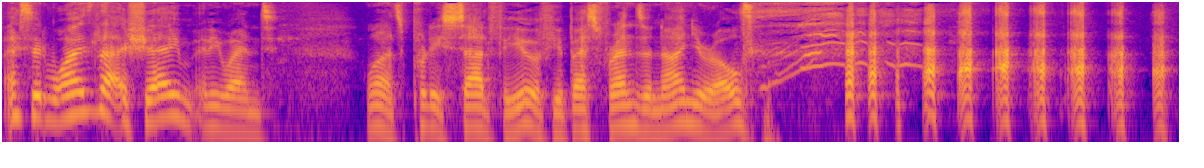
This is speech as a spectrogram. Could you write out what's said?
I said, Why is that a shame? And he went, Well, it's pretty sad for you if your best friend's a nine year old.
